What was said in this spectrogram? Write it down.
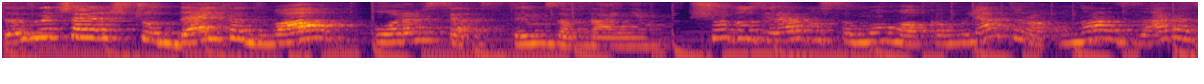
Це означає, що Дельта 2 впорався з цим завданням. Щодо заряду самого акумулятора, у нас зараз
